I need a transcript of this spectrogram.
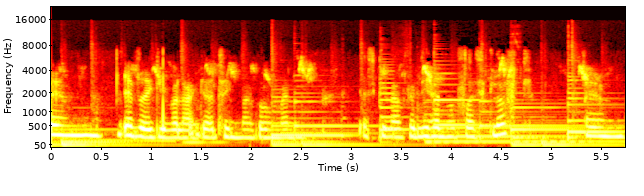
Øhm, jeg ved ikke lige, hvor langt jeg har tænkt mig at gå, men jeg skal i hvert fald lige have noget frisk luft. Øhm,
